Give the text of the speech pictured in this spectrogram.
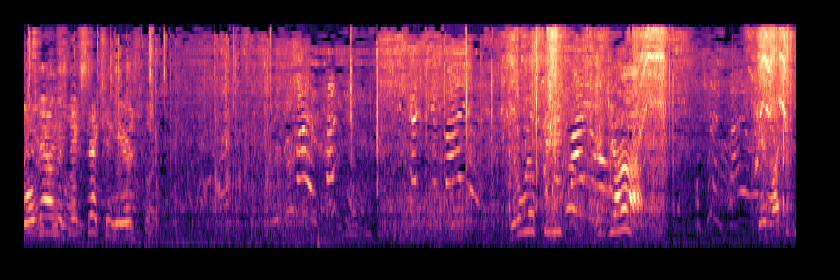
roll down this next section here. Little wheel speed. Good job. Okay, watch this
